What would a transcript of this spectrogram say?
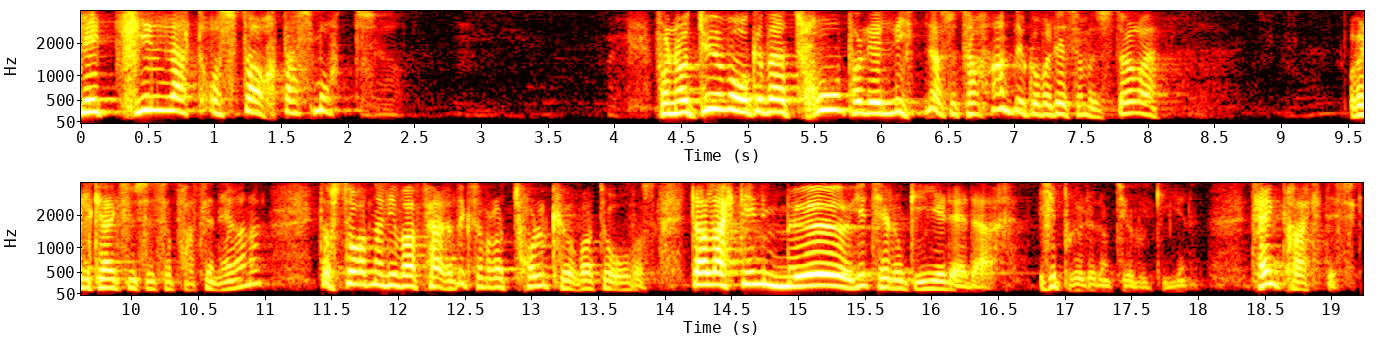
Det er tillatt å starte smått. For når du våger være tro på det lille, så tar han deg over det som er større. Og vet du hva jeg synes er så fascinerende? Det står at når de var ferdige, så var det tolv kurver til overs. Det har lagt inn mye teologi i det der. Ikke bry deg om teologien. Tenk praktisk.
